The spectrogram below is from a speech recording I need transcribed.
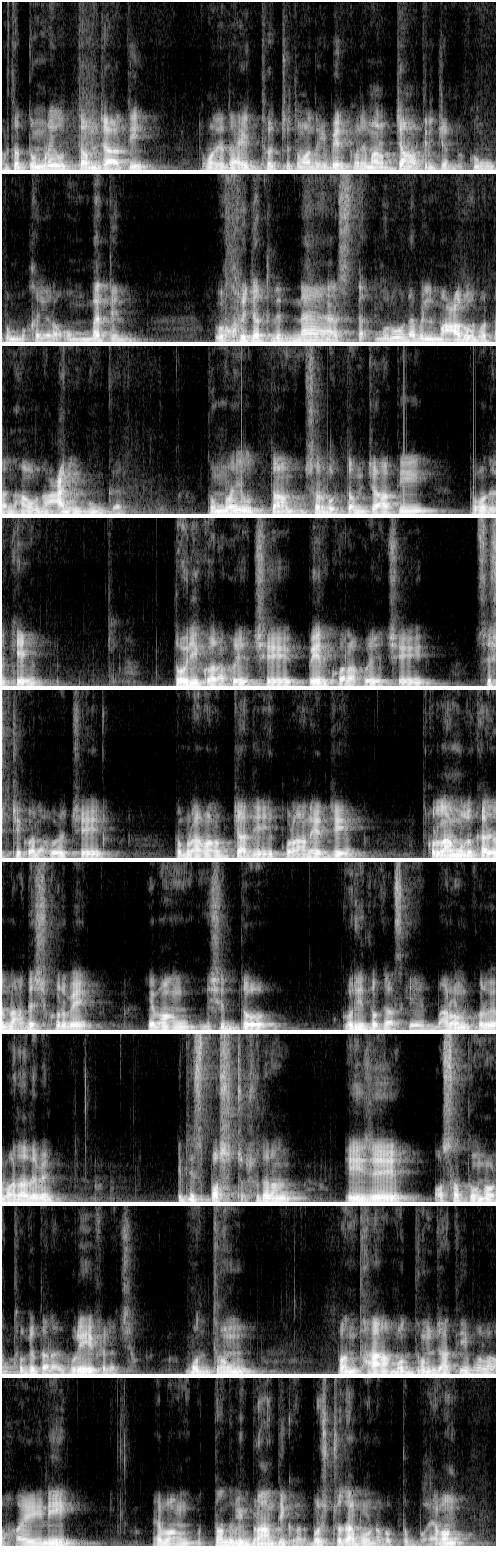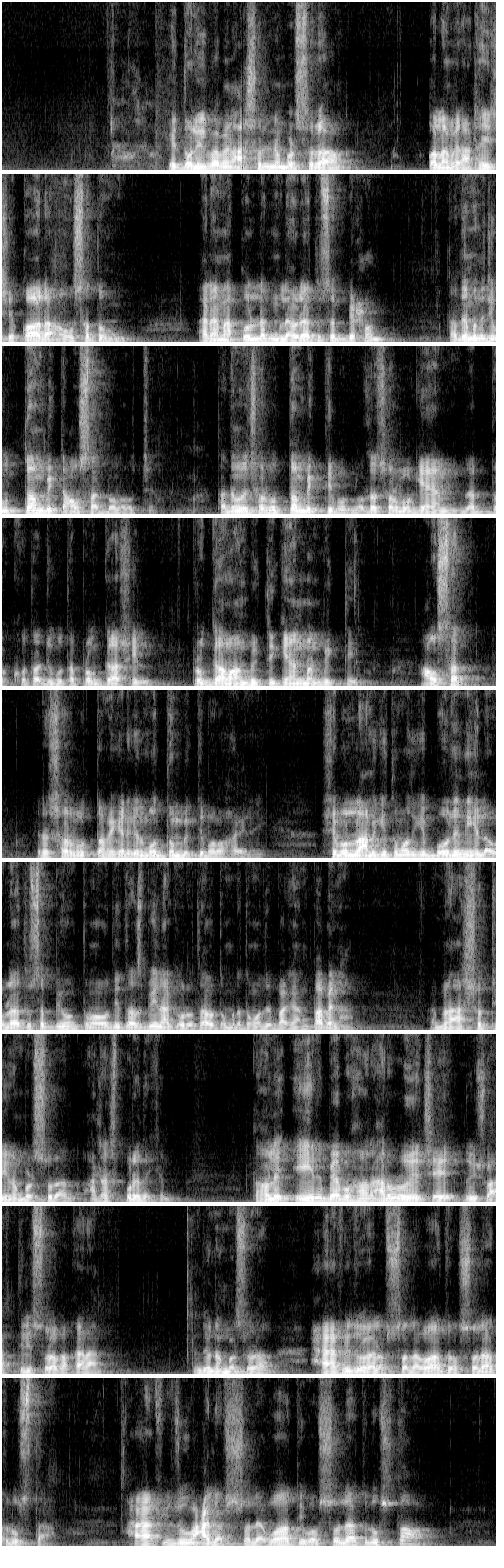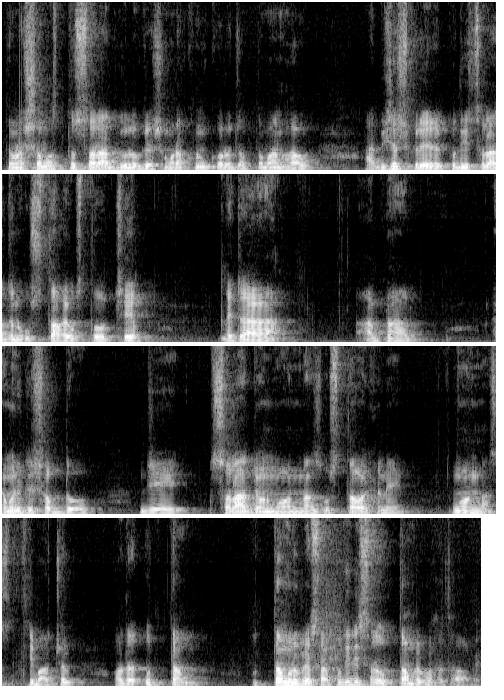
অর্থাৎ তোমরাই উত্তম জাতি, তোমাদের দায়িত্ব হচ্ছে তোমাদেরকে বের করে মানব জাতির জন্য। কুমতুম খায়রা উম্মাতিন। উখরিজাত লিন-নাস তা'মুরুনা বিল মা'রুফ ওয়া তানহাউনা আনিল মুনকার। তোমরাই উত্তম, সর্বোত্তম জাতি, তোমাদেরকে তৈরি করা হয়েছে, বের করা হয়েছে, সৃষ্টি করা হয়েছে। তোমরা মানব জাতি কোরআনের যে কল্যাণমূলক কাজ জন্য আদেশ করবে এবং নিষিদ্ধ গঠিত কাজকে বারণ করবে, বাধা দেবে। এটি স্পষ্ট। সুতরাং এই যে অসাতন অর্থকে তারা ঘুরিয়ে ফেলেছে। মধ্যম পন্থা, মধ্যম জাতি বলা হয়নি এবং অত্যন্ত বিভ্রান্তিকর, ভ্রষ্টতাপূর্ণ বক্তব্য এবং এর দলিল পাবেন আশরি নম্বর সুরা কলামের আঠাইশে, কলা ঔসাতহুম আলাম আকুল্লাক লাউলা তুসাব্বিহুন? তাদের মধ্যে যে উত্তম ব্যক্তি, আওসাদ বলা হচ্ছে, তাদের মধ্যে সর্বোত্তম ব্যক্তি বলল, অর্থাৎ সর্বজ্ঞান, যার দক্ষতা, যোগ্যতা, প্রজ্ঞাশীল প্রজ্ঞামান ব্যক্তি জ্ঞানমান ব্যক্তি, আওসাদ এটা সর্বোত্তম। এখানে কিন্তু মধ্যম ব্যক্তি বলা হয় নাই। সে বলল, আমি কি তোমাদেরকে বলিনি, লাউলা তুসাব্বিহুন? তোমার যদি তাসবি না করো তাহলে তোমরা তোমাদের বাগান পাবে না। আপনার আটষট্টি নম্বর সুরার আঠাশ পরে দেখেন। তাহলে এর ব্যবহার আরও রয়েছে দুইশো আটত্রিশ সোরা বাকারা, দুই নম্বর সোরা হাফিজু আলসলাওয়াত ওসলাতুল উস্তা। হাফিজু আলসলাওয়াত ওসলাতুল উস্তা। তোমরা সমস্ত সলাদগুলোকে সংরক্ষণ করো, যত্নবান হও। আর বিশেষ করে প্রতি সলার জন্য উস্তা হয়। উস্তা হচ্ছে এটা আপনার এমন একটি শব্দ যে সলাদ যেমন মোহন্নাস উস্তাও এখানে মোহন্নাস স্ত্রীবাচক অর্থাৎ উত্তম। উত্তম রূপে সব প্রতিটি সলাদ উত্তম রূপে হতে হবে।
